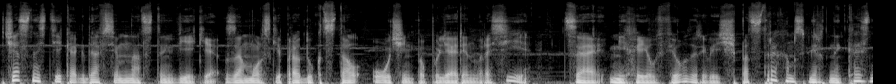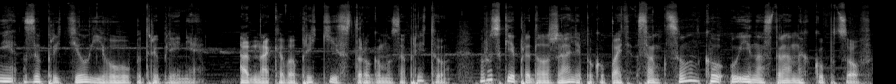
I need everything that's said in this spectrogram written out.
В частности, когда в 17 веке заморский продукт стал очень популярен в России – Царь Михаил Федорович под страхом смертной казни запретил его употребление. Однако, вопреки строгому запрету, русские продолжали покупать санкционку у иностранных купцов.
